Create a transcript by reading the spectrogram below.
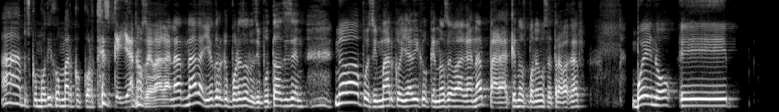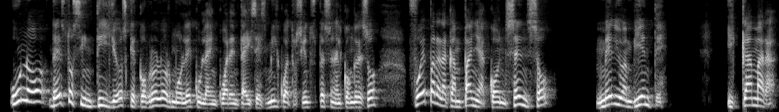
Ah, pues como dijo Marco Cortés, que ya no se va a ganar nada. Yo creo que por eso los diputados dicen, no, pues si Marco ya dijo que no se va a ganar, ¿para qué nos ponemos a trabajar? Bueno, eh, uno de estos cintillos que cobró Lor Molécula en 46.400 pesos en el Congreso fue para la campaña Consenso, Medio Ambiente y Cámara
